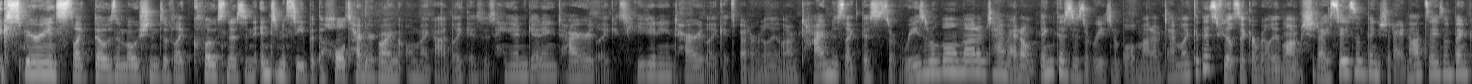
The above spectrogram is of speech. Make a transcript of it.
experience like those emotions of like closeness and intimacy but the whole time you're going oh my god like is his hand getting tired? Like is he getting tired? Like it's been a really long time. Is like this is a reasonable amount of time? I don't think this is a reasonable amount of time. Like this feels like a really long should i say something? Should i not say something?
